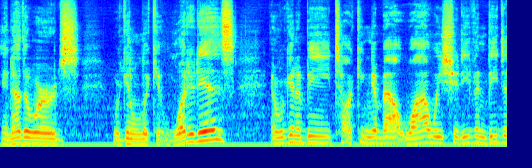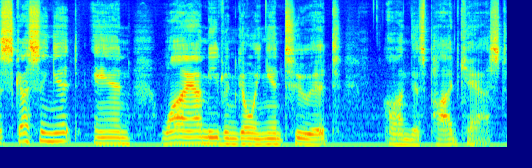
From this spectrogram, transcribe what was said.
In other words, we're going to look at what it is, and we're going to be talking about why we should even be discussing it and why I'm even going into it on this podcast.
